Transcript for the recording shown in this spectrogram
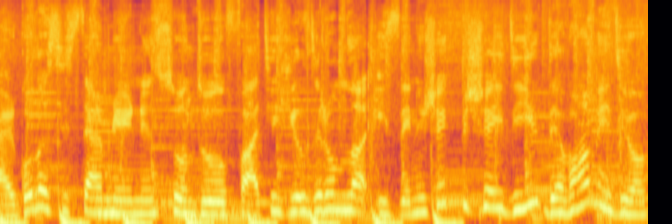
Pergola sistemlerinin sunduğu Fatih Yıldırım'la izlenecek bir şey değil devam ediyor.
